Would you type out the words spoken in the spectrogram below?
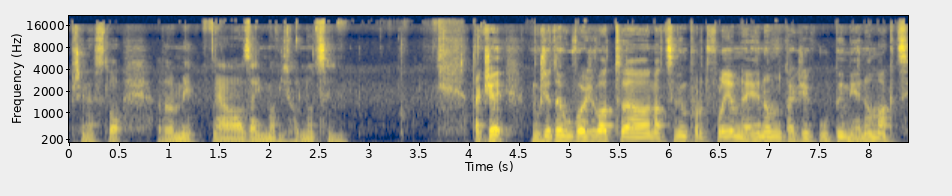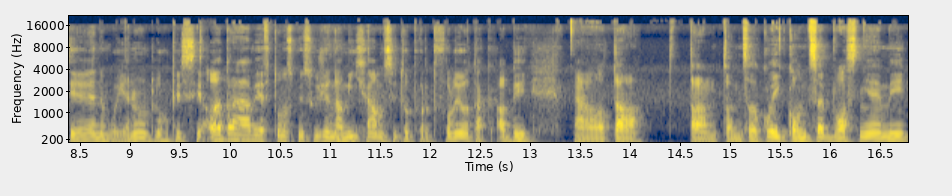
přineslo velmi zajímavý zhodnocení. Takže můžete uvažovat nad svým portfoliem nejenom tak, že koupím jenom akcie nebo jenom dluhopisy, ale právě v tom smyslu, že namíchám si to portfolio tak, aby ta ten, ten celkový koncept vlastně mi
